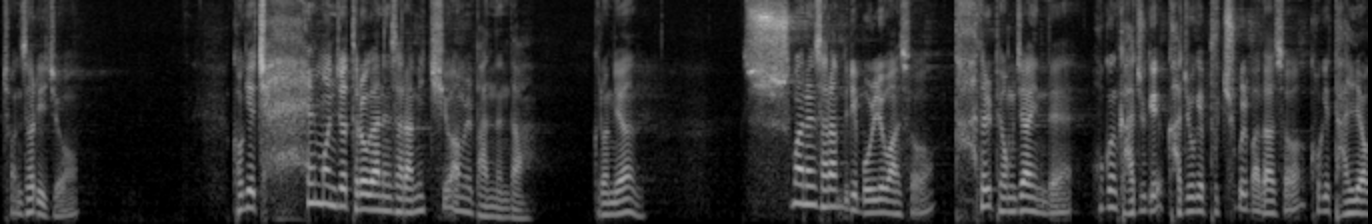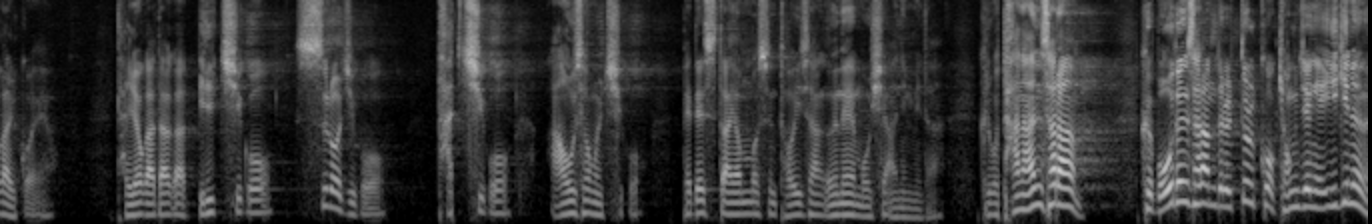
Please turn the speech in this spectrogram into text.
전설이죠. 거기에 제일 먼저 들어가는 사람이 치유함을 받는다. 그러면 수많은 사람들이 몰려와서 다들 병자인데 혹은 가족의, 가족의 부축을 받아서 거기 달려갈 거예요. 달려가다가 밀치고 쓰러지고 다치고 아우성을 치고 베데스다 연못은 더 이상 은혜의 못이 아닙니다. 그리고 단 한 사람, 그 모든 사람들을 뚫고 경쟁에 이기는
